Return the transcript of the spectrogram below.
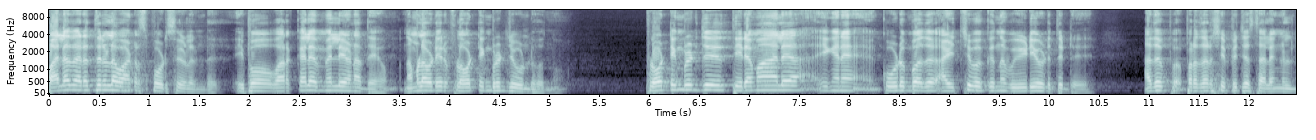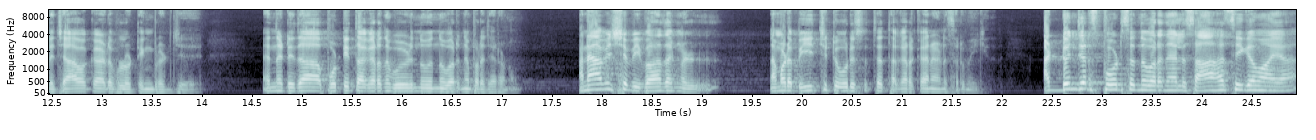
പലതരത്തിലുള്ള വാട്ടർ സ്പോർട്സുകളുണ്ട് ഇപ്പോൾ വർക്കല എം എൽ എ ആണ് അദ്ദേഹം. നമ്മളവിടെ ഒരു ഫ്ലോട്ടിംഗ് ബ്രിഡ്ജ് കൊണ്ടുവന്നു. ഫ്ലോട്ടിംഗ് ബ്രിഡ്ജ് തിരമാല ഇങ്ങനെ കൂടുമ്പോൾ അത് അഴിച്ചു വെക്കുന്ന വീഡിയോ എടുത്തിട്ട് അത് പ്രദർശിപ്പിച്ച സ്ഥലങ്ങളുണ്ട്. ചാവക്കാട് ഫ്ലോട്ടിംഗ് ബ്രിഡ്ജ് എന്നിട്ട് ഇതാ പൊട്ടി തകർന്ന് വീഴുന്നു എന്ന് പറഞ്ഞ പ്രചരണം. അനാവശ്യ വിവാദങ്ങൾ നമ്മുടെ ബീച്ച് ടൂറിസത്തെ തകർക്കാനാണ് ശ്രമിക്കുന്നത്. അഡ്വഞ്ചർ സ്പോർട്സ് എന്ന് പറഞ്ഞാൽ സാഹസികമായ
